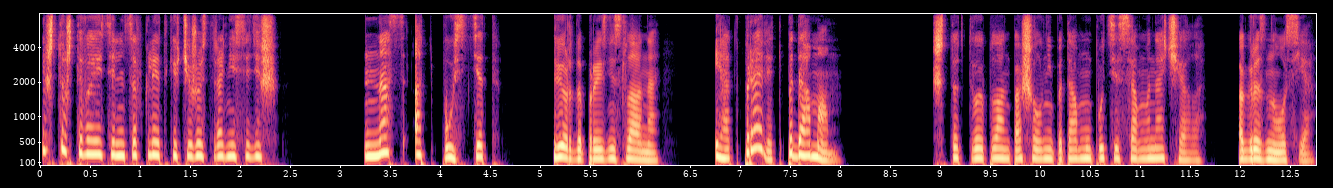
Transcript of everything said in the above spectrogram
«И что ж ты, воительница, в клетке в чужой стране сидишь?» «Нас отпустят», — твердо произнесла она, — и отправят по домам. Что твой план пошел не по тому пути с самого начала, огрызнулась я.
